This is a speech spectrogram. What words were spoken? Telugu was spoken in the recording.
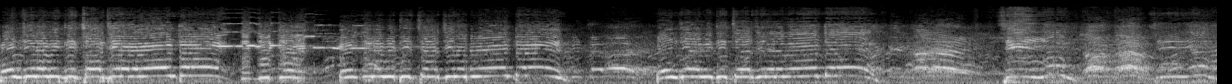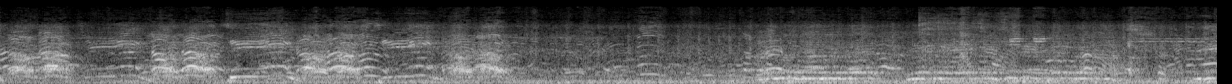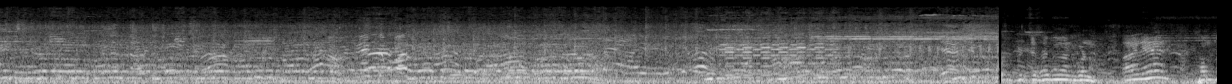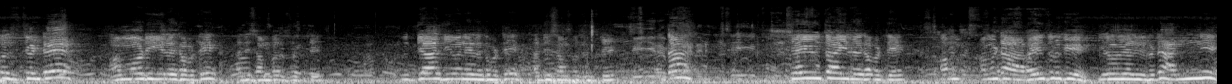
పెంచిన విద్యుత్ ఛార్జీలను వెంటనే పెంచిన విద్యుత్ ఛార్జీలను వెంటనే పెంచిన విద్యుత్ ఛార్జీలను వెంటనే సీఎం సీఎం సీఎం సీఎం సభ్యులు అనుకున్నాం. కానీ సంపద అంటే అమ్మోడు ఇయ్యలేదు కాబట్టి అది సంపద సృష్టి. విద్యా జీవన లేదు కాబట్టి అది సంపద సృష్టి. చేయుత ఇయ్యలేదు కాబట్టి అమ్మట రైతులకి ఇరవై వేలు కాబట్టి అన్ని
